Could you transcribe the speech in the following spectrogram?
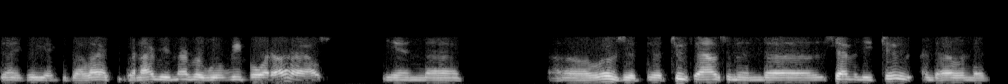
When I remember when we bought our house in uh, uh, what was it, uh, 2072? No, in the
